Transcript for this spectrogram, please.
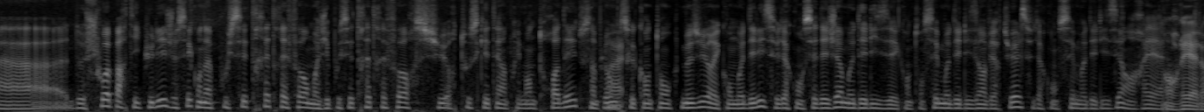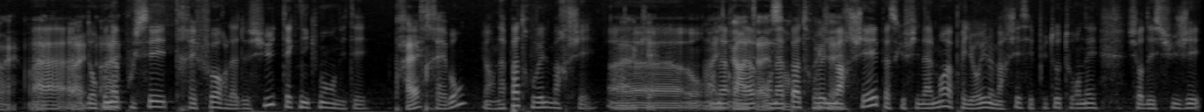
Euh, de choix particuliers, je sais qu'on a poussé très très fort. Moi j'ai poussé très très fort sur tout ce qui était imprimante 3D, tout simplement parce que quand on mesure et qu'on modélise, ça veut dire qu'on sait déjà modéliser. Quand on sait modéliser en virtuel, ça veut dire qu'on sait modéliser en réel. En réel, ouais. donc on a poussé très fort là-dessus. Techniquement, on était très bon, mais on n'a pas trouvé le marché. Ah, euh, on n'a pas trouvé le marché parce que finalement, a priori, le marché s'est plutôt tourné sur des sujets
